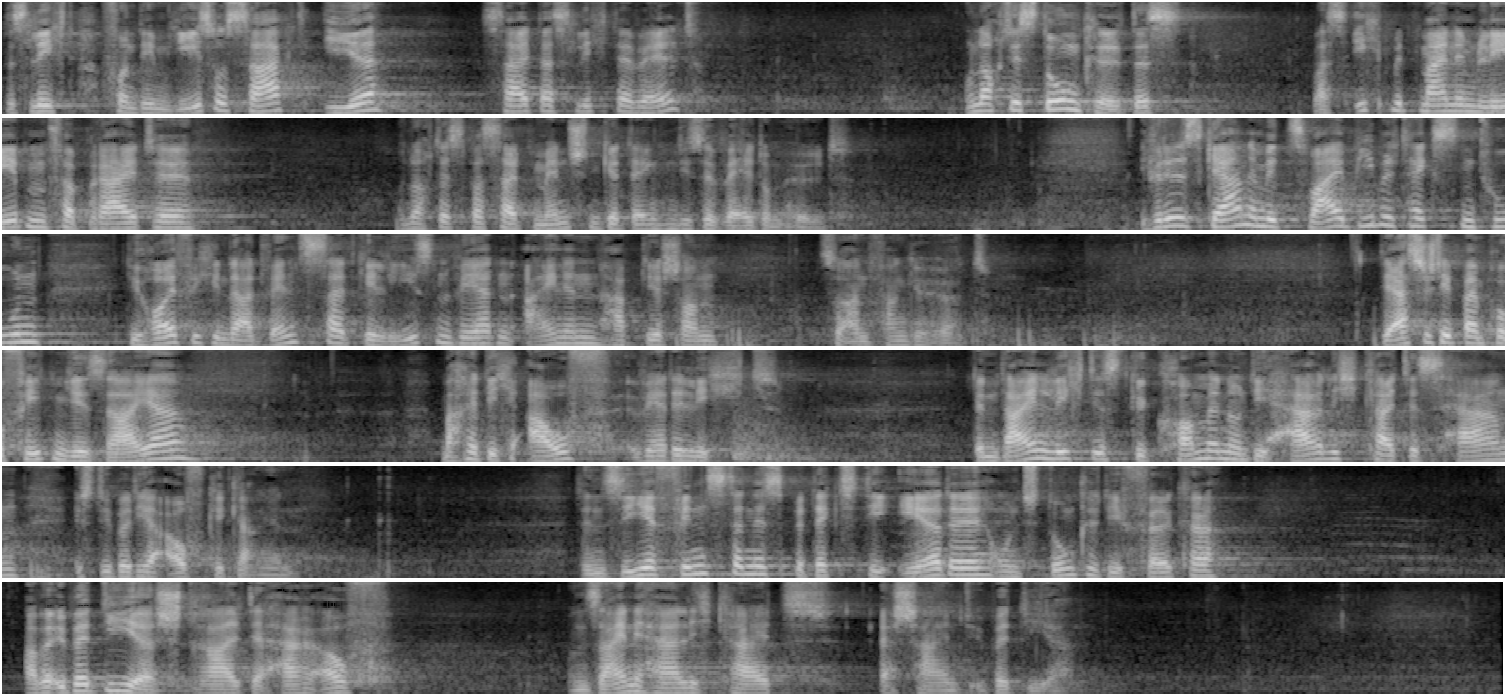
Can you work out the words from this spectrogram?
Das Licht, von dem Jesus sagt, ihr seid das Licht der Welt. Und auch das Dunkel, das, was ich mit meinem Leben verbreite und auch das, was seit Menschengedenken diese Welt umhüllt. Ich würde das gerne mit zwei Bibeltexten tun, die häufig in der Adventszeit gelesen werden. Einen habt ihr schon zu Anfang gehört. Der erste steht beim Propheten Jesaja. Mache dich auf, werde Licht. Denn dein Licht ist gekommen und die Herrlichkeit des Herrn ist über dir aufgegangen. Denn siehe, Finsternis bedeckt die Erde und dunkel die Völker, aber über dir strahlt der Herr auf und seine Herrlichkeit erscheint über dir.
